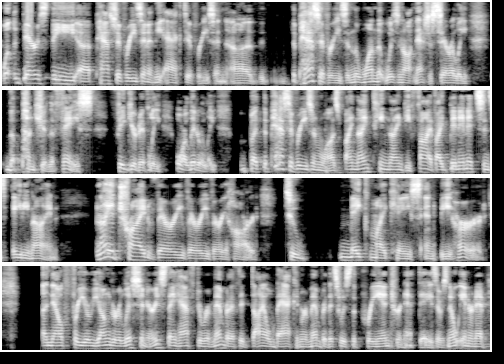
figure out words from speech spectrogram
Well, there's the uh, passive reason and the active reason. Uh, the, the, passive reason, the one that was not necessarily the punch in the face, figuratively or literally, but the passive reason was by 1995, I'd been in it since 89. And I had tried very, very, very hard to make my case and be heard. And now, for your younger listeners, they have to remember, they have to dial back and remember this was the pre internet days. There was no internet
